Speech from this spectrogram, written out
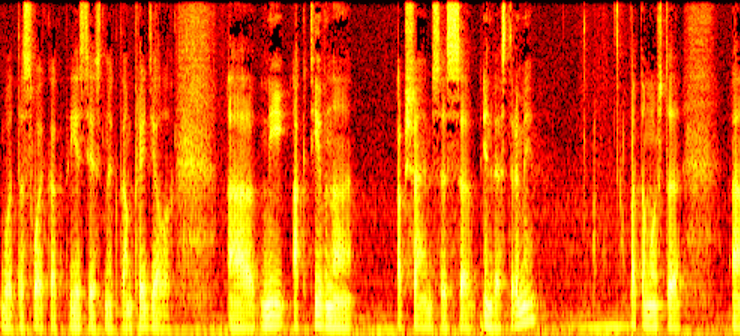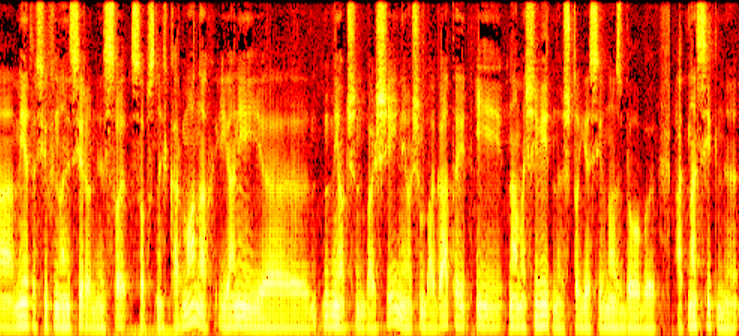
вот до своих как-то естественных там пределах. А, мы активно общаемся с инвесторами, потому что а, мы это все финансированы из собственных карманах, и они э, не очень большие, не очень богатые. И нам очевидно, что если у нас было бы относительно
